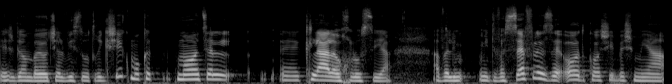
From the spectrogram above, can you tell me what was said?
יש גם בעיות של ויסות רגשי, כמו, כמו אצל אה, כלל האוכלוסייה. אבל אם מתווסף לזה עוד קושי בשמיעה,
